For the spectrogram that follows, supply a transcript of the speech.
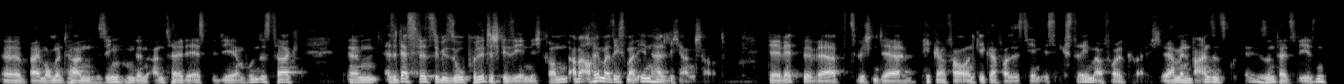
äh, bei momentan sinkenden Anteil der SPD am Bundestag. Ähm, also das wird sowieso politisch gesehen nicht kommen. Aber auch wenn man sich mal inhaltlich anschaut der Wettbewerb zwischen der PKV und GKV-System ist extrem erfolgreich. Wir haben ein Wahnsinnsgesundheitswesen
